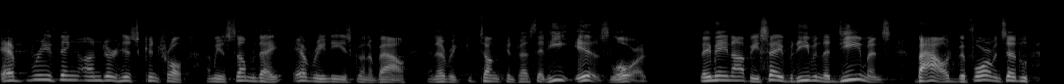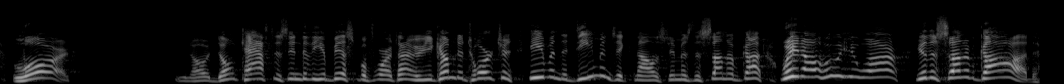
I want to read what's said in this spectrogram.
everything under his control. I mean, someday every knee is going to bow and every tongue confess that he is Lord. They may not be saved, but even the demons bowed before him and said, Lord, you know, don't cast us into the abyss before our time. If you come to torture, even the demons acknowledged him as the Son of God. We know who you are. You're the Son of God.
